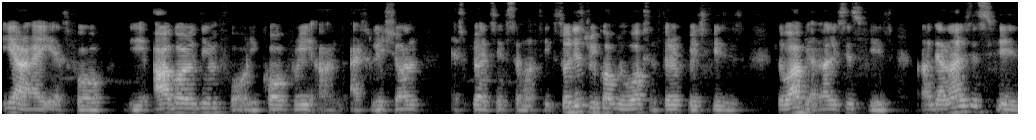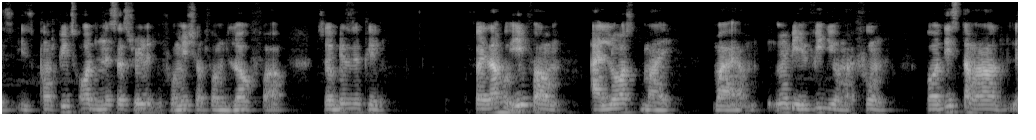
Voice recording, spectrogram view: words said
ARIES for the algorithm for recovery and isolation exploiting semantics. So this recovery works in three phases. So we have the analysis phase, and the analysis phase is compute all the necessary information from the log file. So basically, for example, if um I lost my my um, maybe a video on my phone, but this time around we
